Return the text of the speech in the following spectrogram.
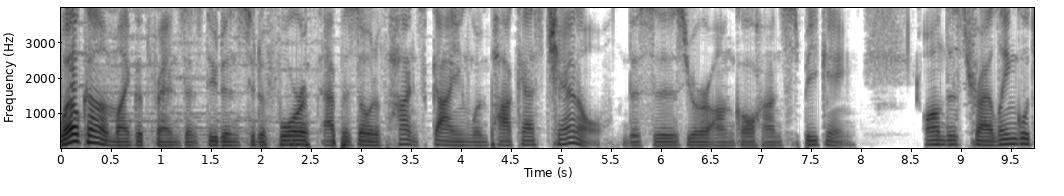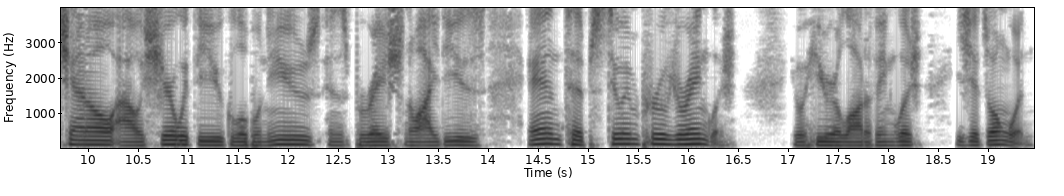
Welcome, my good friends and students, to the fourth episode of Hans Guy Ingwen podcast channel. This is your Uncle Hans speaking. On this trilingual channel, I'll share with you global news, inspirational ideas, and tips to improve your English. You'll hear a lot of English, 一些中文，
